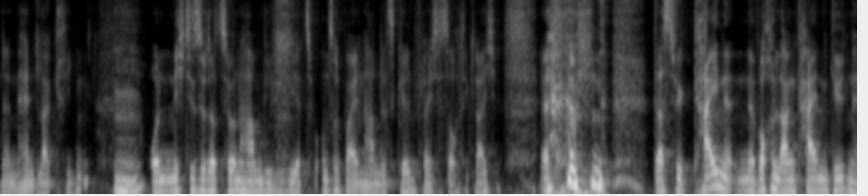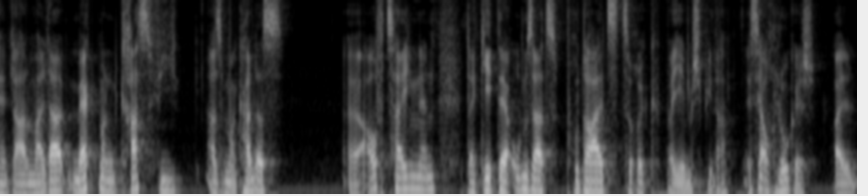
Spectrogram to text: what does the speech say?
einen Händler kriegen mhm. und nicht die Situation haben, wie wir jetzt unsere beiden Handelsgilden, vielleicht ist es auch die gleiche, ähm, dass wir keine, eine Woche lang keinen Gildenhändler haben, weil da merkt man krass, wie, also man kann das äh, aufzeichnen, da geht der Umsatz brutal zurück bei jedem Spieler. Ist ja auch logisch, weil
